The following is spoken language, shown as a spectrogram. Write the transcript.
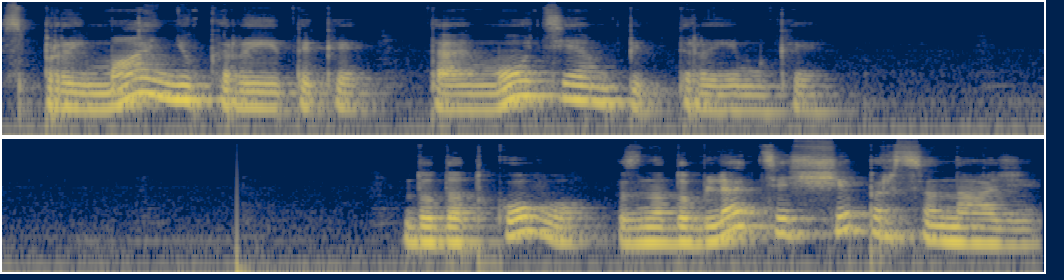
сприйманню критики та емоціям підтримки. Додатково знадобляться ще персонажі.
